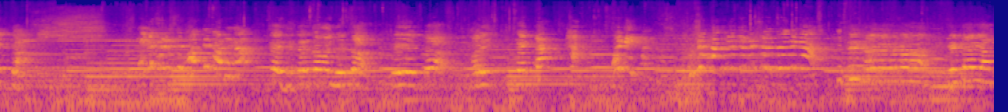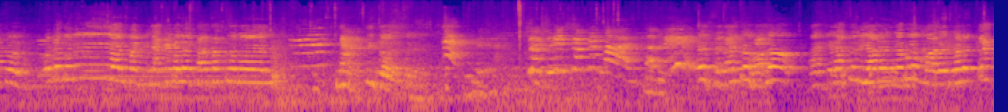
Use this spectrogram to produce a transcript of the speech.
এটা। তো এটা। মারের ঘরে টাক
